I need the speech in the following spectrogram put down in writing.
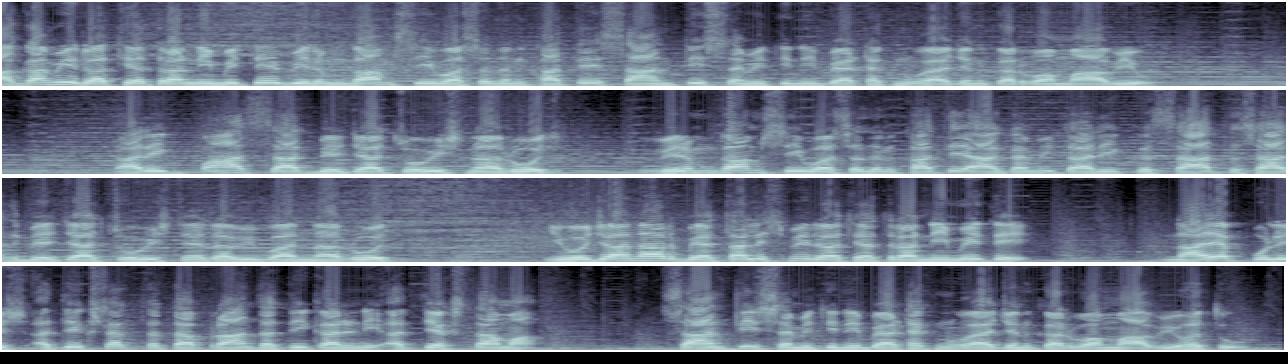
આગામી રથયાત્રા નિમિત્તે વિરમગામ સેવા સદન ખાતે શાંતિ સમિતિની બેઠકનું આયોજન કરવામાં આવ્યું. તારીખ પાંચ સાત બે હજાર ચોવીસના રોજ વિરમગામ સેવા સદન ખાતે આગામી તારીખ સાત સાત બે હજાર ચોવીસને રવિવારના રોજ યોજાનાર બેતાલીસમી રથયાત્રા નિમિત્તે નાયબ પોલીસ અધિક્ષક તથા પ્રાંત અધિકારીની અધ્યક્ષતામાં શાંતિ સમિતિની બેઠકનું આયોજન કરવામાં આવ્યું હતું.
